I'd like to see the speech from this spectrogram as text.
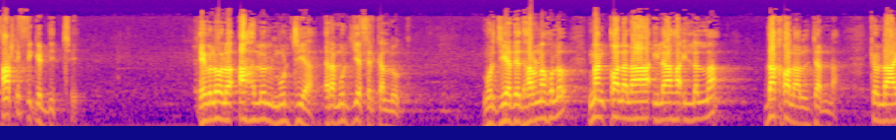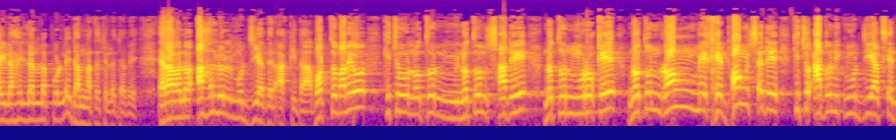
সার্টিফিকেট দিচ্ছে। এগুলো হলো আহলুল মুরজিয়া, এরা মুরজিয়া ফেরকার লোক। মুরজিয়াদের ধারণা হলো, মান কলা ইলাহা ইল্লাল্লাহ দাখল আল জান্না কেউ লা ইলাহা ইল্লাল্লাহ পড়লে জান্নাতে চলে যাবে। এরা হলো আহলুল মুরজিয়াদের আকিদা। বর্তমানেও কিছু নতুন নতুন সাজে, নতুন মোড়কে, নতুন রং মেখে, ঢং সেজে কিছু আধুনিক মুরজি আছেন।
